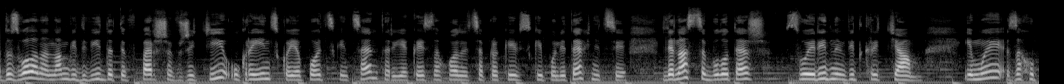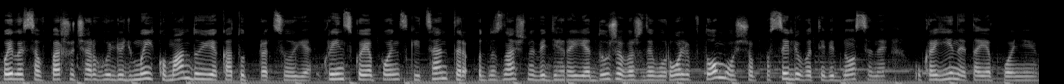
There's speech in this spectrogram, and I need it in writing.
дозволила нам відвідати вперше в житті українсько-японський центр, який знаходиться при Київській політехніці. Для нас це було теж своєрідним відкриттям. І ми захопилися в першу чергу людьми і командою, яка тут працює. Українсько-японський центр однозначно відіграє дуже важливу роль в тому, щоб посилювати відносини України та Японії.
